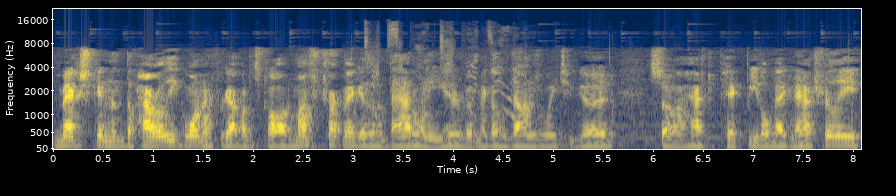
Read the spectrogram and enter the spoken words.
Mexican, the Power League one, I forgot what it's called. Monster Truck Meg isn't a bad one either, but Megalodon is way too good. So I have to pick Beetle Meg naturally.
